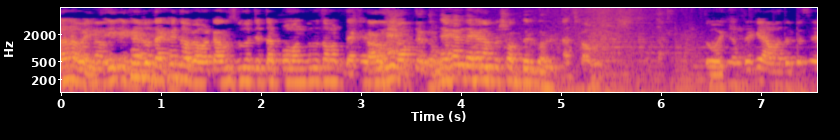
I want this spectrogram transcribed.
না না ভাই এখানে তো দেখাইতে হবে। আমার কাগজগুলো যে তার প্রমাণগুলো তো আমার দেখাই দেখেন দেখেন আপনি সব বের করেন। আচ্ছা অবশ্যই। তো এখান থেকে আমাদের কাছে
